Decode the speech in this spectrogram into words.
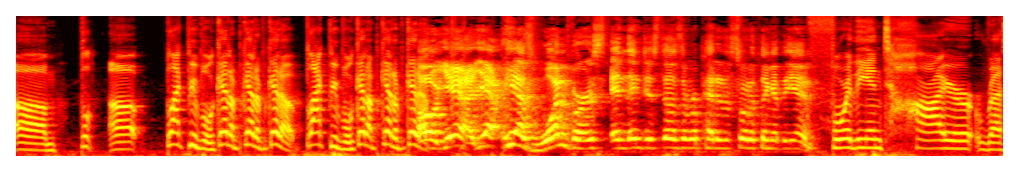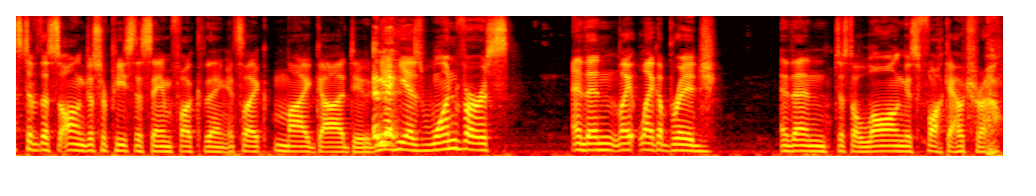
um uh black people get up, get up, get up. Black people get up, get up, get up. Oh yeah, yeah. He has one verse and then just does a repetitive sort of thing at the end. For the entire rest of the song, just repeats the same fuck thing. It's like, my god, dude. And yeah, he has one verse, and then like like a bridge, and then just a long as fuck outro.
